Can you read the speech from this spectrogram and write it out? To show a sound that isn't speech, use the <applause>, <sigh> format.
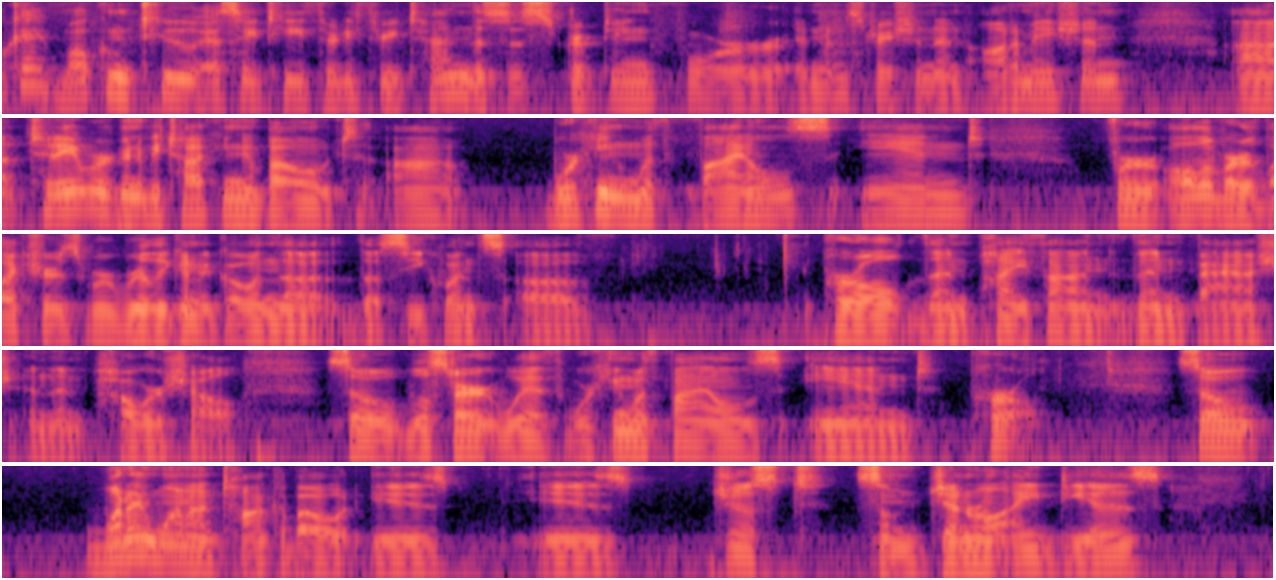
Okay, welcome to SAT 3310. This is scripting for administration and automation. Uh, today we're going to be talking about uh, working with files and for all of our lectures we're really going to go in the, the sequence of Perl, then Python, then Bash, and then PowerShell. So we'll start with working with files and Perl. So what I want to talk about is is just some general ideas.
